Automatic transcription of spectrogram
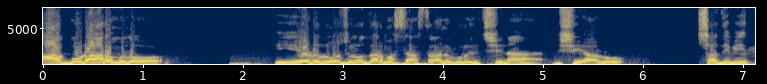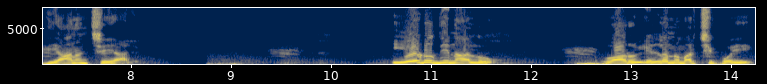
ఆ గుడారములో ఏడు రోజులు ధర్మశాస్త్రాన్ని గురించిన విషయాలు చదివి ధ్యానం చేయాలి. ఏడు దినాలు వారు ఇళ్ళను మర్చిపోయి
